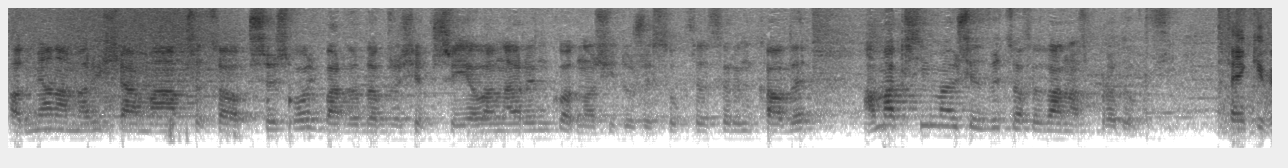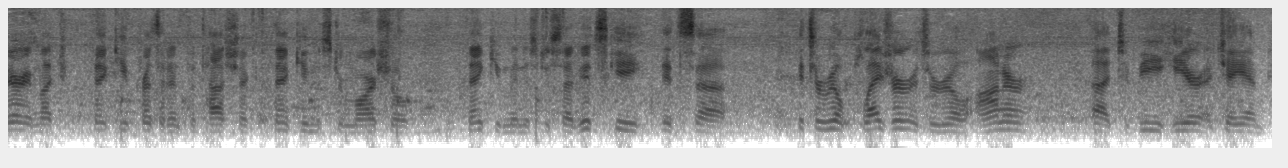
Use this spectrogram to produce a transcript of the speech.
odmiana Marysia ma przed sobą przyszłość, bardzo dobrze się przyjęła na rynku, odnosi duży sukces rynkowy, a Maxima już jest wycofywana z produkcji. Thank you very much. Thank you, President Potashek. Thank you, Mr. Marshall. Thank you, Minister Savitsky. It's a, it's a real pleasure. It's a real honor uh, to be here at JMP.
